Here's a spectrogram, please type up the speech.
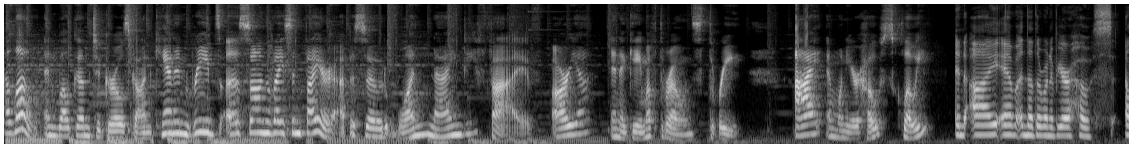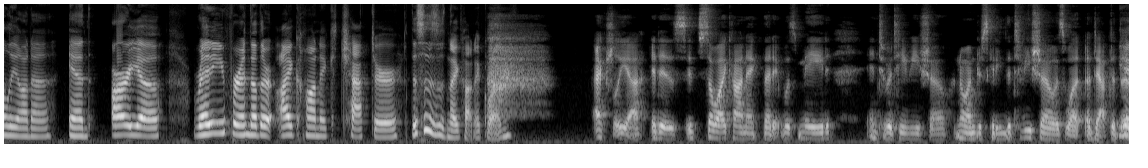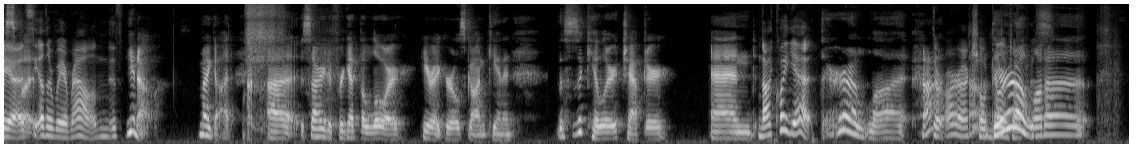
Hello, and welcome to Girls Gone Canon Reads A Song of Ice and Fire, episode 195 Arya in a Game of Thrones 3. I am one of your hosts, Chloe. And I am another one of your hosts, Eliana. And Arya, ready for another iconic chapter. This is an iconic one. Actually, yeah, it is. It's so iconic that it was made into a TV show. No, I'm just kidding. The TV show is what adapted this. yeah, yeah but, it's the other way around. It's- you know, my God. Uh, sorry to forget the lore here at Girls Gone Canon. This is a killer chapter, and not quite yet. there are a lot. huh? There are actual Uh, there are a lot of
